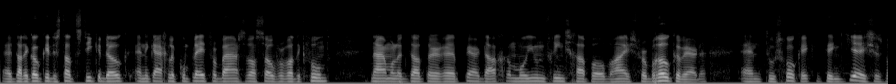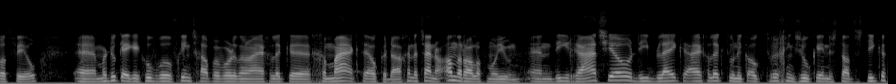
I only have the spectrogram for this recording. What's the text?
Uh, dat ik ook in de statistieken dook en ik eigenlijk compleet verbaasd was over wat ik vond. Namelijk dat er uh, per dag een miljoen vriendschappen op Hives verbroken werden. En toen schrok ik. Ik denk, jezus, wat veel. Uh, maar toen keek ik hoeveel vriendschappen worden er nou eigenlijk gemaakt elke dag. En dat zijn er anderhalf miljoen. En die ratio, die bleek eigenlijk, toen ik ook terug ging zoeken in de statistieken,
